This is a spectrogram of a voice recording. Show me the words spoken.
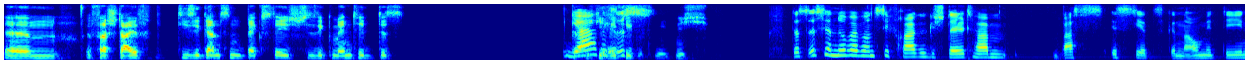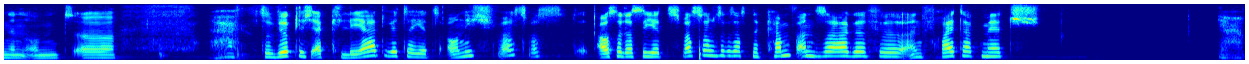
ähm, versteift. Diese ganzen Backstage-Segmente, das ja, die Hälfte ist, nicht. Das ist ja nur, weil wir uns die Frage gestellt haben, was ist jetzt genau mit denen und äh, so wirklich erklärt wird da jetzt auch nicht was, was, außer dass sie jetzt, was haben sie gesagt, eine Kampfansage für ein Freitag-Match ja,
